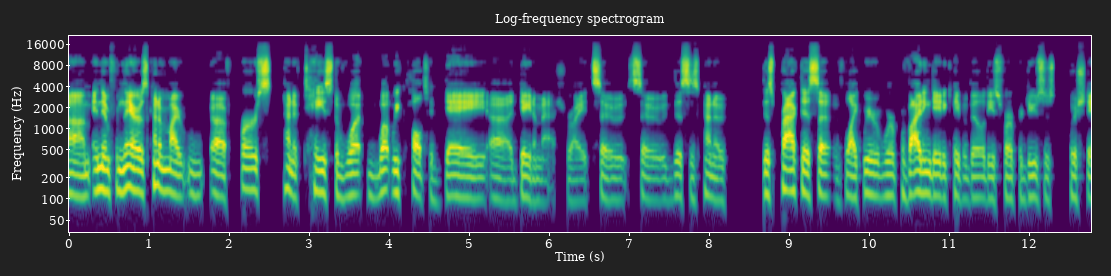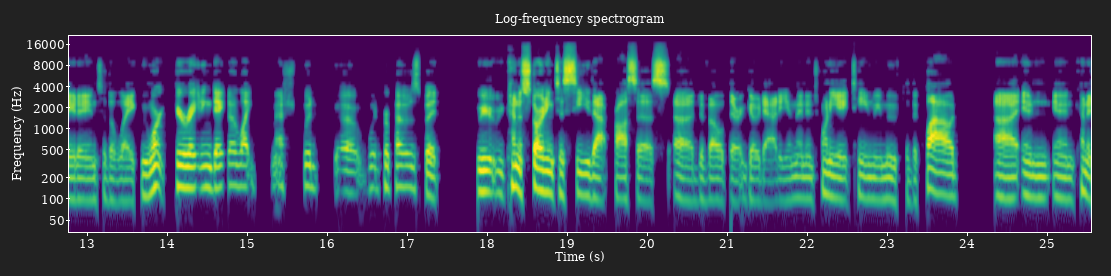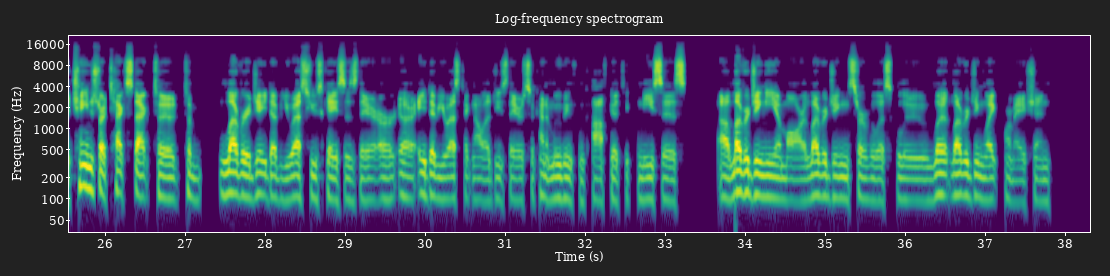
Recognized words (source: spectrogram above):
Um, and then from there, it was kind of my uh, first kind of taste of what what we call today uh, data mesh, right? So so this is kind of this practice of like we're we're providing data capabilities for our producers to push data into the lake. We weren't curating data like Mesh would uh, would propose, but we are kind of starting to see that process uh, develop there at GoDaddy. And then in 2018, we moved to the cloud uh, and and kind of changed our tech stack to to leverage AWS use cases there or uh, AWS technologies there. So kind of moving from Kafka to Kinesis, uh, leveraging EMR, leveraging serverless glue, le- leveraging lake formation,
